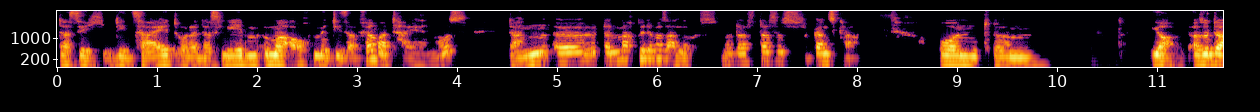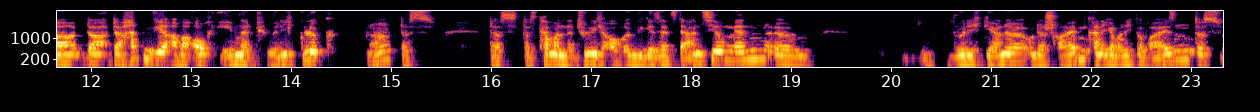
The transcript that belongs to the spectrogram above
dass ich die Zeit oder das Leben immer auch mit dieser Firma teilen muss, dann, äh, dann mach bitte was anderes. Ne, das, das ist ganz klar. Und ähm, ja, also da, da, da hatten wir aber auch eben natürlich Glück. Ne? Das, das, das kann man natürlich auch irgendwie Gesetz der Anziehung nennen. Ähm, würde ich gerne unterschreiben, kann ich aber nicht beweisen. Das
